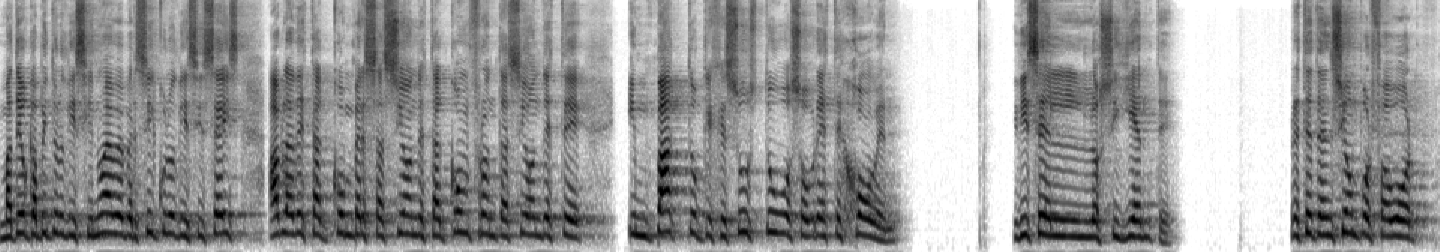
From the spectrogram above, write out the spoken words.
Mateo capítulo 19, versículo 16, habla de esta conversación, de esta confrontación, de este impacto que Jesús tuvo sobre este joven. Y dice lo siguiente, preste atención por favor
